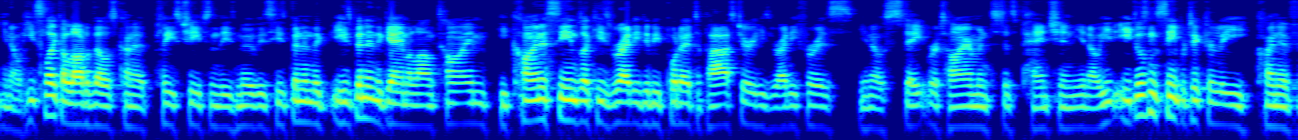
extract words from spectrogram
you know he's like a lot of those kind of police chiefs in these movies. He's been in the he's been in the game a long time. He kind of seems like he's ready to be put out to pasture. He's ready for his you know state retirement, his pension. You know he he doesn't seem particularly kind of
